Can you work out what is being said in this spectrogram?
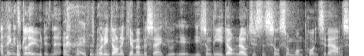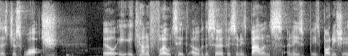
I think it's glued, isn't it? If- Willie Donachie, I remember saying something you don't notice until someone points it out and says, "Just watch." Earl, He, he kind of floated over the surface, and his balance and his his body. sh-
